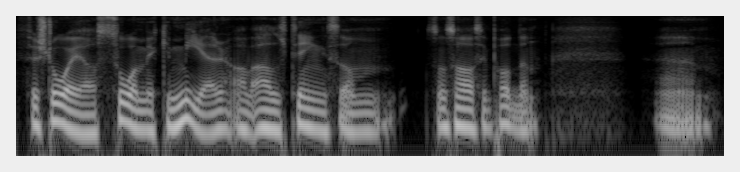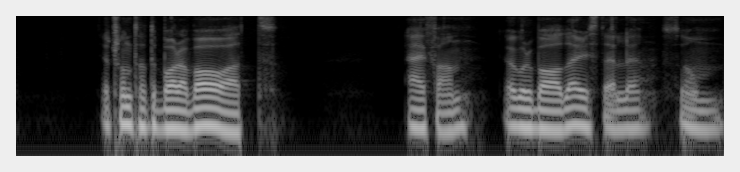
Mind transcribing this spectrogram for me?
förstår jag så mycket mer av allting som, som sades i podden. Um, jag tror inte att det bara var att, nej fan, jag går och badar istället som,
